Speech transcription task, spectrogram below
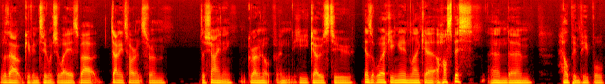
Without giving too much away, it's about Danny Torrance from The Shining, grown up, and he goes to he ends up working in like a, a hospice and um, helping people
